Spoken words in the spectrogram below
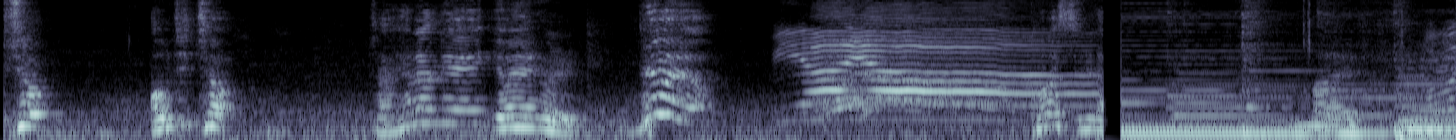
엄지척, 엄지척. 자, 해랑의 여행을 위하여! 위하여! 고맙습니다. 어머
